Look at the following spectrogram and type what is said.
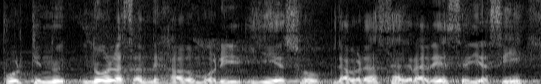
porque no, las han dejado morir y eso la verdad se agradece y así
